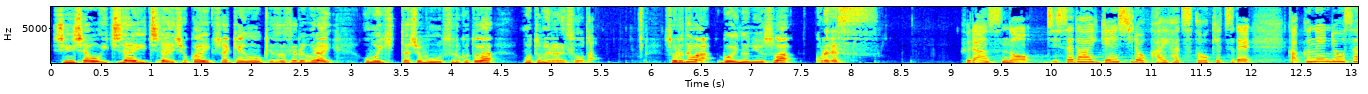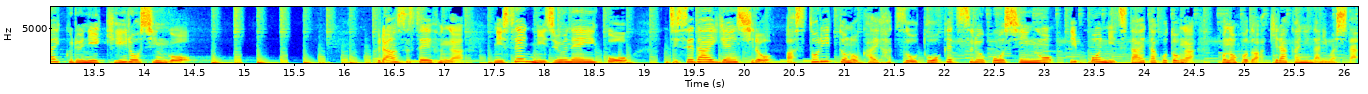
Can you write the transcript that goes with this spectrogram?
新車を一台一台初回車検を消させるぐらい思い切った処分をすることが求められそうだ。それでは5位のニュースはこれです。フランスの次世代原子炉開発凍結で核燃料サイクルに黄色信号。フランス政府が2020年以降次世代原子炉アストリッドの開発を凍結する方針を日本に伝えたことがこのほど明らかになりました。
